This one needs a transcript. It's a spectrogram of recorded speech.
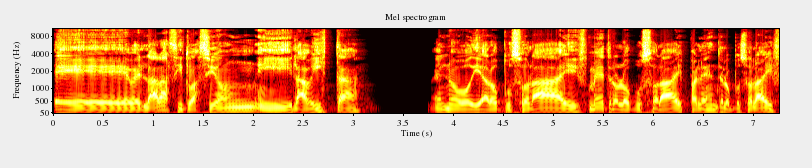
Eh, ¿Verdad? La situación y la vista el nuevo día lo puso live, Metro lo puso live, para la gente lo puso live.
